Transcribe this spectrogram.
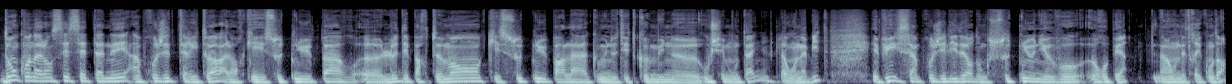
Donc on a lancé cette année un projet de territoire, alors qui est soutenu par euh, le département, qui est soutenu par la communauté de communes euh, Ouche et Montagne, là où on habite, et puis c'est un projet leader donc soutenu au niveau européen. On est très content.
